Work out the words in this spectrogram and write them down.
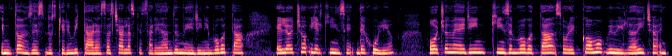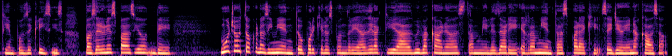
Entonces, los quiero invitar a estas charlas que estaré dando en Medellín y en Bogotá el 8 y el 15 de julio 8 en Medellín, 15 en Bogotá, sobre cómo vivir la dicha en tiempos de crisis. Va a ser un espacio de mucho autoconocimiento porque los pondré a hacer actividades muy bacanas, también les daré herramientas para que se lleven a casa.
